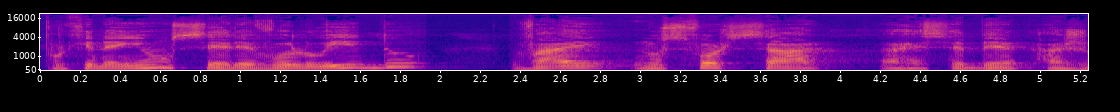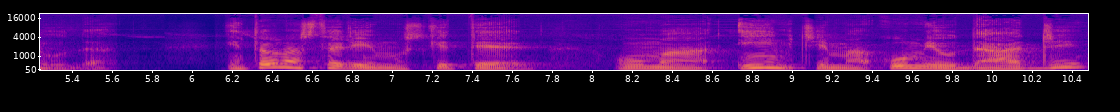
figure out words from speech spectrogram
porque nenhum ser evoluído vai nos forçar a receber ajuda. Então, nós teríamos que ter uma íntima humildade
